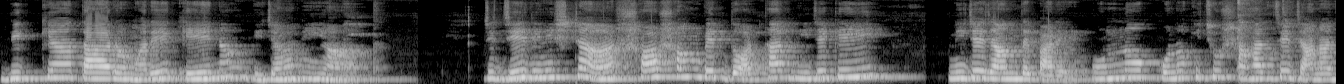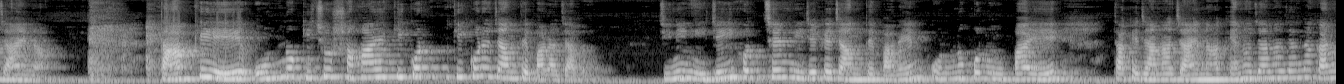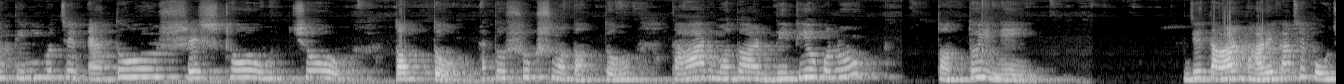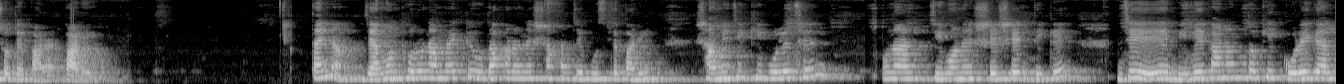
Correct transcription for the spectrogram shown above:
বিজ্ঞাতার মারে কে না বিজানিয়াত? যে যে জিনিসটা স্বসংবেদ্য অর্থাৎ নিজেকেই নিজে জানতে পারে, অন্য কোনো কিছুর সাহায্যে জানা যায় না, তাকে অন্য কিছুর সহায়ে কী কী করে জানতে পারা যাবে? যিনি নিজেই হচ্ছেন, নিজেকে জানতে পারেন, অন্য কোনো উপায়ে তাকে জানা যায় না। কেন জানা যায় না? কারণ তিনি হচ্ছেন এত শ্রেষ্ঠ, উচ্চ তত্ত্ব, এত সূক্ষ্ম তত্ত্ব, তার মতো আর দ্বিতীয় কোনো তত্ত্বই নেই যে তার ধারে কাছে পৌঁছতে পারে তাই না? যেমন ধরুন আমরা একটি উদাহরণের সাহায্যে বুঝতে পারি, স্বামীজি কি বলেছেন? ওনার জীবনের শেষের দিকে যে বিবেকানন্দ কি করে গেল,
